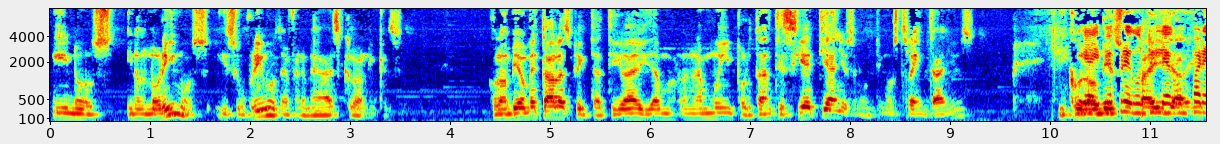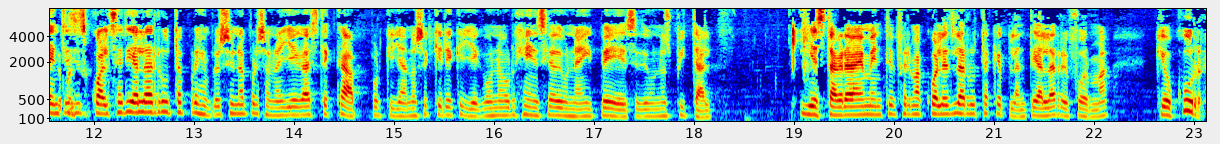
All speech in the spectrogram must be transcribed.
y nos, y nos morimos y sufrimos de enfermedades crónicas. Colombia ha aumentado la expectativa de vida de manera muy importante, siete años en los últimos 30 años. Y, Colombia ahí me pregunto y le hago un paréntesis, ¿cuál sería la ruta, por ejemplo, si una persona llega a este CAP porque ya no se quiere que llegue una urgencia de una IPS, de un hospital, y está gravemente enferma, ¿cuál es la ruta que plantea la reforma que ocurra?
